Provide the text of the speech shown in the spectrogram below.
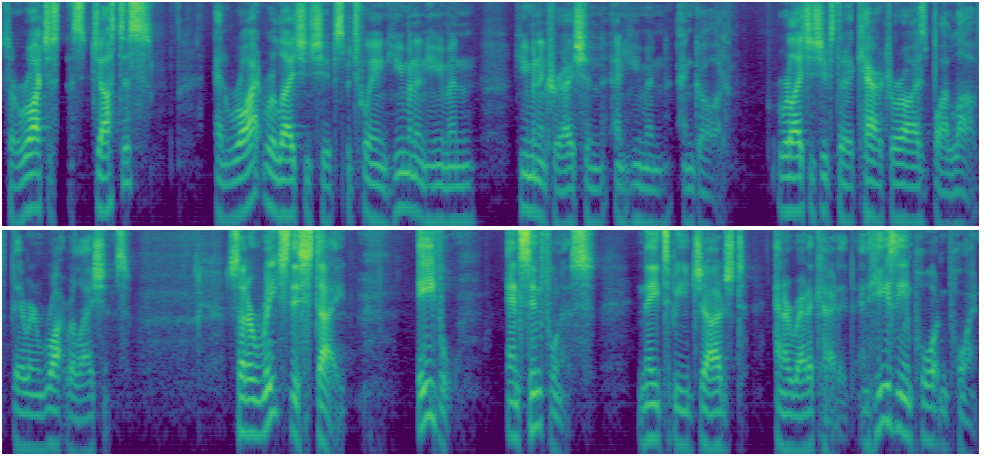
So, righteousness, justice, and right relationships between human and human, human and creation, and human and God. Relationships that are characterized by love. They're in right relations. So, to reach this state, evil and sinfulness need to be judged and eradicated. And here's the important point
